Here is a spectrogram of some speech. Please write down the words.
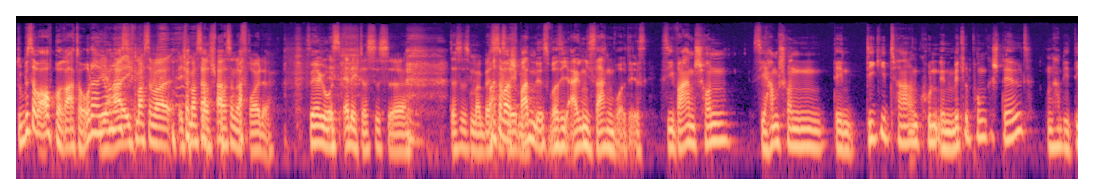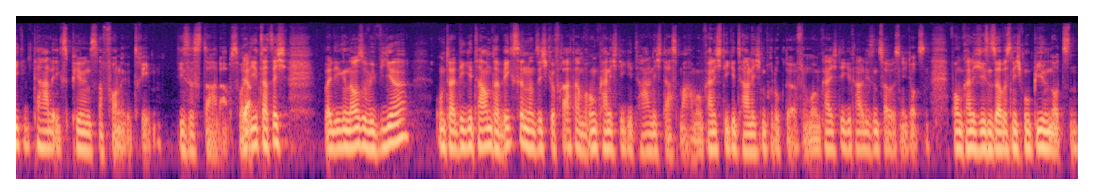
du bist aber auch Berater, oder, ja, Jonas? ich mache es aber ich mach's aus Spaß und der Freude. Sehr gut. Ist ehrlich, das ist, äh, das ist mein bestes Was aber Leben. spannend ist, was ich eigentlich sagen wollte, ist, sie waren schon, sie haben schon den digitalen Kunden in den Mittelpunkt gestellt und haben die digitale Experience nach vorne getrieben, diese Startups. Weil Ja. die tatsächlich, weil die genauso wie wir unter digital unterwegs sind und sich gefragt haben, warum kann ich digital nicht das machen? Warum kann ich digital nicht ein Produkt eröffnen? Warum kann ich digital diesen Service nicht nutzen? Warum kann ich diesen Service nicht mobil nutzen?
